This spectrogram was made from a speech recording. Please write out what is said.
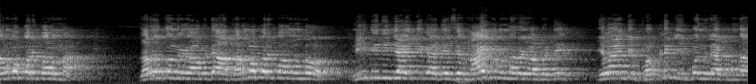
ధర్మ పరిపాలన జరుగుతుంది కాబట్టి ఆ ధర్మ పరిపాలనలో నీతి నిజాయితీగా చేసే నాయకులు ఉన్నారు కాబట్టి ఇలాంటి పబ్లిక్ ఇబ్బంది లేకుండా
